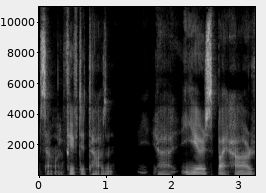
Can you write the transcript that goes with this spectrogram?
somewhere 50,000 uh, years by our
